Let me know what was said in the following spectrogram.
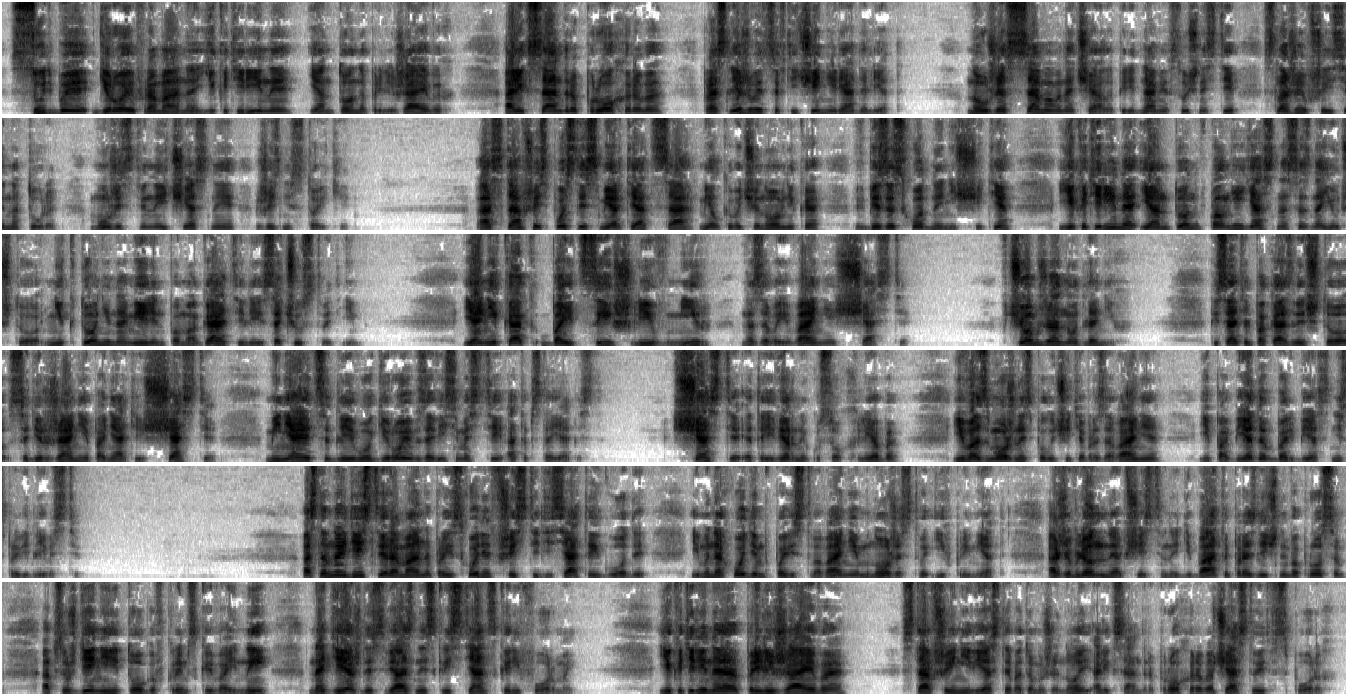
судьбы героев романа Екатерины и Антона Прилежаевых, Александра Прохорова прослеживается в течение ряда лет. Но уже с самого начала перед нами в сущности сложившиеся натуры, мужественные, честные, жизнестойкие. Оставшись после смерти отца, мелкого чиновника, в безысходной нищете, Екатерина и Антон вполне ясно сознают, что никто не намерен помогать или сочувствовать им. И они, как бойцы, шли в мир на завоевание счастья чем же оно для них? Писатель показывает, что содержание понятия счастья меняется для его героев в зависимости от обстоятельств. Счастье – это и верный кусок хлеба, и возможность получить образование, и победа в борьбе с несправедливостью. Основное действие романа происходит в 60-е годы, и мы находим в повествовании множество их примет, оживленные общественные дебаты по различным вопросам, обсуждение итогов Крымской войны, надежды, связанные с крестьянской реформой. Екатерина Прилежаева, ставшая невестой, а потом и женой Александра Прохорова, участвует в спорах.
